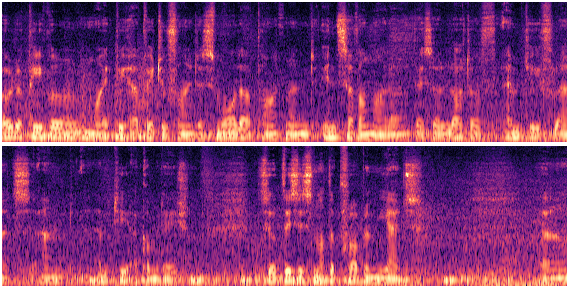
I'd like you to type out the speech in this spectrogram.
older people might be happy to find a smaller apartment in Savamala. There's a lot of empty flats and empty accommodation. So this is not the problem yet. Uh,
